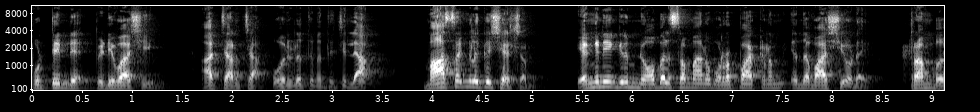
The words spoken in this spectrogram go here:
പുട്ടിന്റെ പിടിവാശിയും ആ ചർച്ച ഒരിടത്തും എത്തിച്ചില്ല. മാസങ്ങൾക്ക് ശേഷം എങ്ങനെയെങ്കിലും നോബൽ സമ്മാനം ഉറപ്പാക്കണം എന്ന വാശിയോടെ ട്രംപ്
